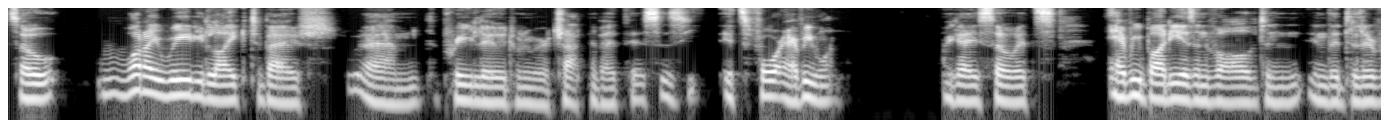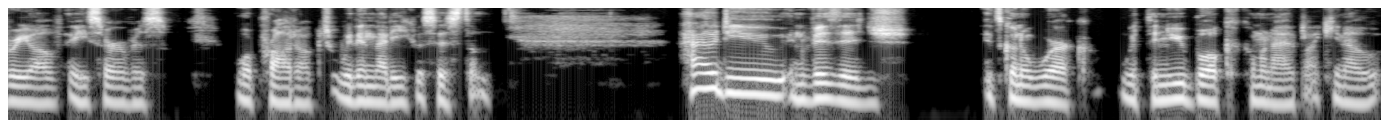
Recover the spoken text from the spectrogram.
So, what I really liked about um, the prelude when we were chatting about this is it's for everyone. Okay. So, it's everybody is involved in, in the delivery of a service or product within that ecosystem. How do you envisage it's going to work with the new book coming out? Like, you know,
